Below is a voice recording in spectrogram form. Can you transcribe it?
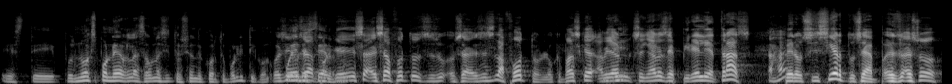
este, pues no exponerlas a una situación de corte político. ¿no? Pues sí, Puede o sea, ser, porque ¿no? esa, esa foto, es- o sea, esa es la foto. Lo que pasa es que habían Sí. señales de Pirelli atrás. Ajá. Pero sí es cierto, o sea, es- eso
